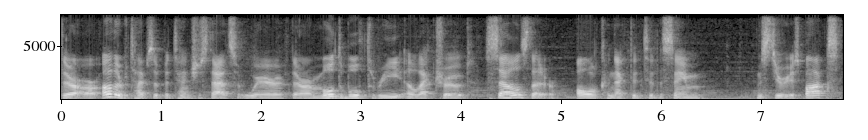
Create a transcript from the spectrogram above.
There are other types of potentiostats where there are multiple three electrode cells that are all connected to the same mysterious box,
